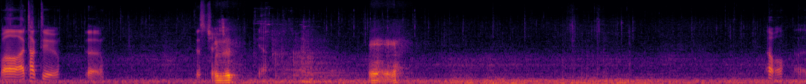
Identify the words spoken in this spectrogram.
Well, I talked to the this chick. Wizard. Yeah. Uh-oh. Oh well, uh,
